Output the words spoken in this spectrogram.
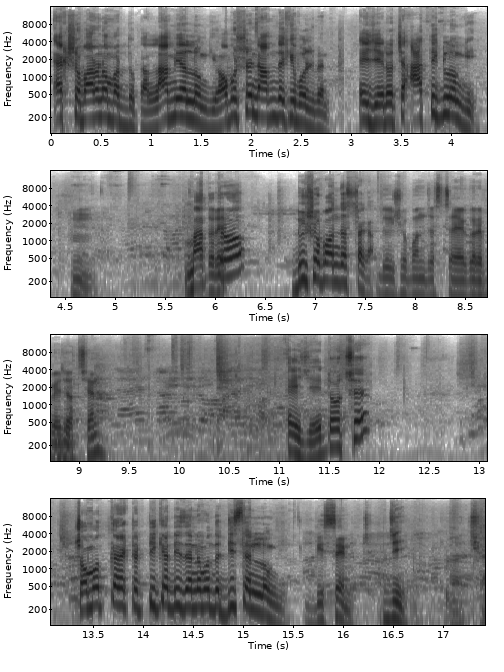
একশো বারো নম্বর দোকান লামিয়া লুঙ্গি। অবশ্যই নাম দেখে বসবেন। এই যে এটা হচ্ছে আতিক লুঙ্গি। হুম। মাত্র দুইশো পঞ্চাশ টাকা। দুইশো পঞ্চাশ টাকা করে পেয়ে যাচ্ছেন। এই যে এটা হচ্ছে চমৎকার একটা টিকা ডিজাইনের মধ্যে ডিসেন্ট লুঙ্গি। ডিসেন্ট? জি। আচ্ছা।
